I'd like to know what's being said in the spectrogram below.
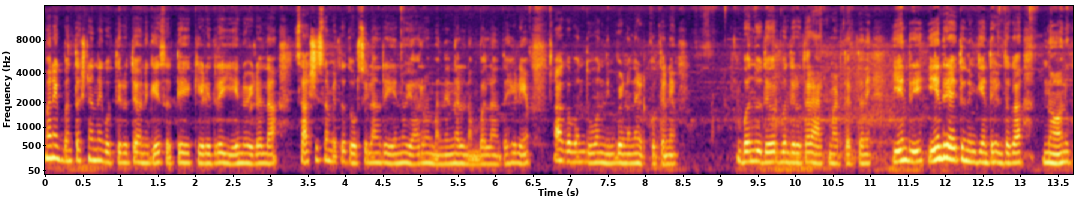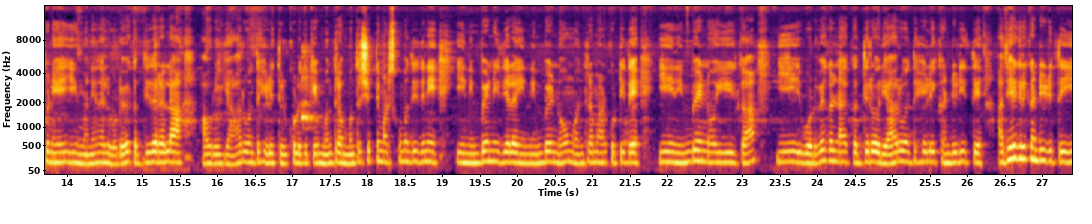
ಮನೆಗೆ ಬಂದ ತಕ್ಷಣನೇ ಗೊತ್ತಿರುತ್ತೆ ಅವನಿಗೆ ಸತ್ಯ ಕೇಳಿದರೆ ಏನೂ ಹೇಳಲ್ಲ. ಸಾಕ್ಷಿ ಸಮೇತ ತೋರಿಸಿಲ್ಲ ಅಂದರೆ ಏನು ಯಾರೂ ಮನೆಯಲ್ಲಿ ನಂಬಲ್ಲ ಅಂತ ಹೇಳಿ ಆಗ ಬಂದು ಒಂದು ನಿಂಬೆಹಣ್ಣನ್ನು ಇಟ್ಕೋತಾನೆ ಬಂದು ದೇವ್ರು ಬಂದಿರೋ ಥರ ಆ್ಯಕ್ಟ್ ಮಾಡ್ತಾ ಇರ್ತಾನೆ. ಏನು ರೀ ಏನು ಆಯಿತು ನಿಮಗೆ ಅಂತ ಹೇಳಿದಾಗ, ನಾನು ಕಣೆ, ಈ ಮನೆಯಲ್ಲಿ ಒಡವೆ ಕದ್ದಿದ್ದಾರಲ್ಲ ಅವರು ಯಾರು ಅಂತ ಹೇಳಿ ತಿಳ್ಕೊಳ್ಳೋದಕ್ಕೆ ಮಂತ್ರ ಮಂತ್ರಶಕ್ತಿ ಮಾಡಿಸ್ಕೊಂಬಂದಿದ್ದೀನಿ ಈ ನಿಂಬೆಹಣ್ಣು ಇದೆಯಲ್ಲ, ಈ ನಿಂಬೆಹಣ್ಣು ಮಂತ್ರ ಮಾಡಿಕೊಟ್ಟಿದೆ ಈ ನಿಂಬೆಹಣ್ಣು ಈಗ ಈ ಒಡವೆಗಳನ್ನ ಕದ್ದಿರೋರು ಯಾರು ಅಂತ ಹೇಳಿ ಕಂಡುಹಿಡಿಯುತ್ತೆ ಅದು ಹೇಗ್ರಿ ಕಂಡುಹಿಡಿಯುತ್ತೆ ಈ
